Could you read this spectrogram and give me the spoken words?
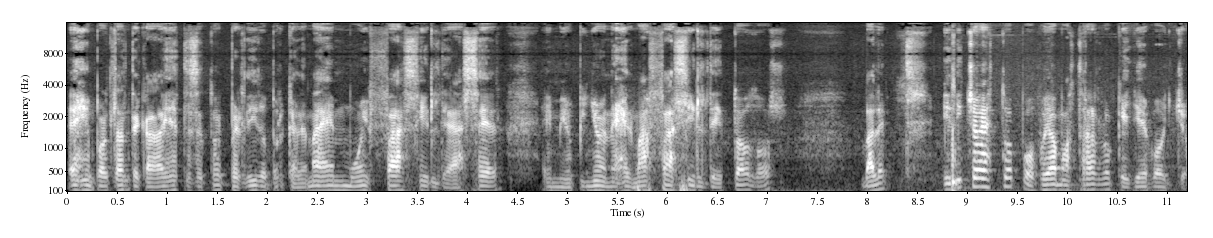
es importante que hagáis este sector perdido porque además es muy fácil de hacer, en mi opinión es el más fácil de todos, ¿vale? Y dicho esto, pues voy a mostrar lo que llevo yo.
